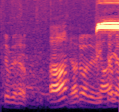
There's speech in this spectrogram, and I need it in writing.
viktig å bli hørt. Ja. Ja, da er det viktig å bli hørt.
